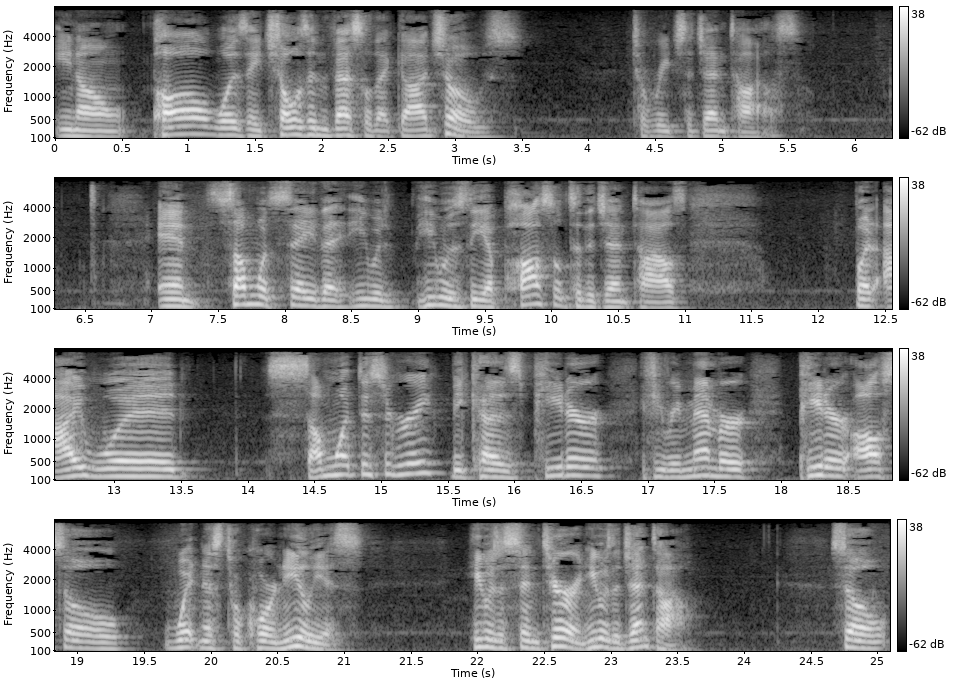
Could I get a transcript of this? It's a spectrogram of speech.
you know, Paul was a chosen vessel that God chose to reach the Gentiles. And some would say that he would he was the apostle to the Gentiles, but I would somewhat disagree because Peter, if you remember, Peter also witnessed to Cornelius. He was a centurion, he was a Gentile. So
